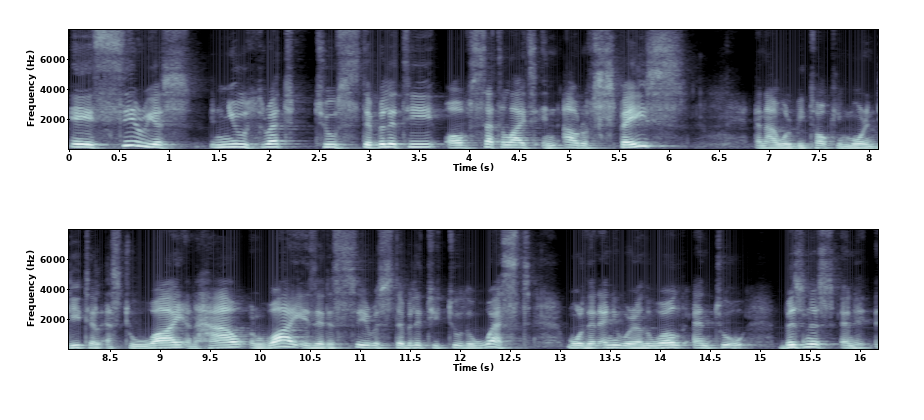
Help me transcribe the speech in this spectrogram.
a serious new threat to stability of satellites in outer space. And I will be talking more in detail as to why and how and why is it a serious stability to the West more than anywhere in the world and to business and,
